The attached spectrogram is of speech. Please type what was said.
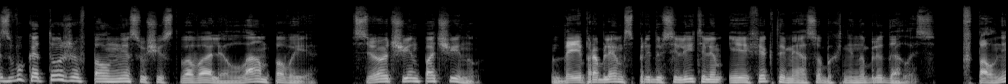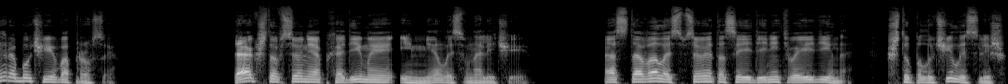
звука тоже вполне существовали, ламповые, все чин по чину. Да и проблем с предусилителем и эффектами особых не наблюдалось. Вполне рабочие вопросы. Так что все необходимое имелось в наличии. Оставалось все это соединить воедино, что получилось лишь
